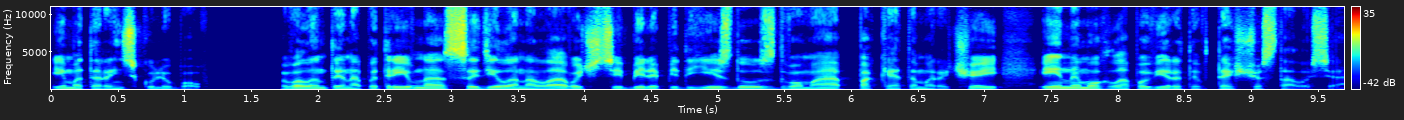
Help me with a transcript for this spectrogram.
і материнську любов. Валентина Петрівна сиділа на лавочці біля під'їзду з двома пакетами речей і не могла повірити в те, що сталося.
